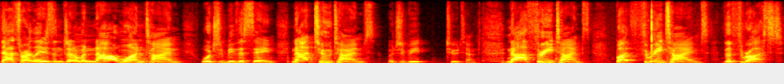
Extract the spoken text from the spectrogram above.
That's right, ladies and gentlemen, not one time, which would be the same. Not two times, which would be two times. Not three times, but three times the thrust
